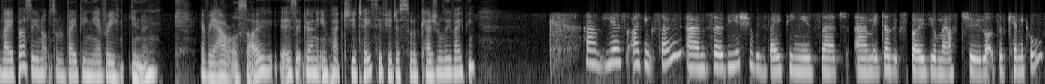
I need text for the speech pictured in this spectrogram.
vaper? So you're not sort of vaping every, you know, every hour or so. Is it going to impact your teeth if you're just sort of casually vaping? Um, yes, I think so. Um, so the issue with vaping is that um, it does expose your mouth to lots of chemicals.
